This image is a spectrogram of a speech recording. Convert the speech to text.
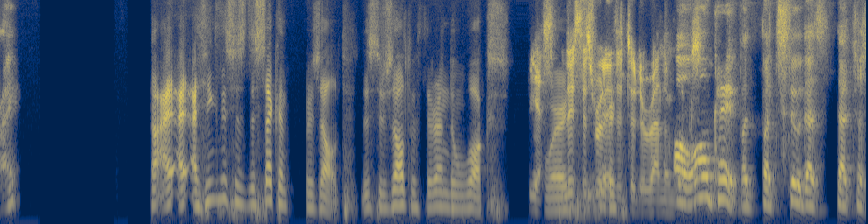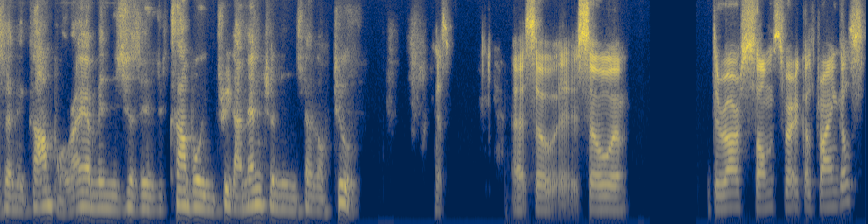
right? No, I I think this is the second result. This result with the random walks. Yes, this is related to the random walks. Oh, okay, but but still, that's that's just an example, right? I mean, it's just an example in three dimensions instead of two. Yes. Uh, so uh, so uh, there are some spherical triangles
